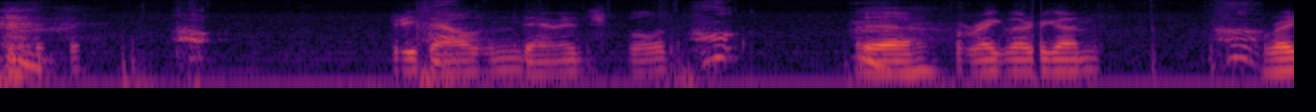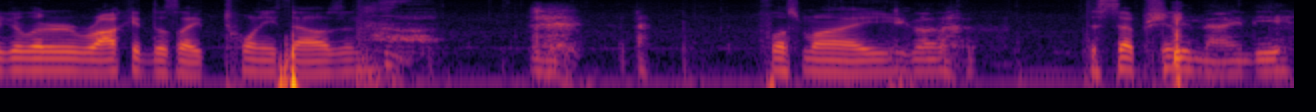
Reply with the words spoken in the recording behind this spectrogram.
3,000 damage bullets. Yeah. Regular guns. Regular rocket does like 20,000. Plus my go to deception, 290.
